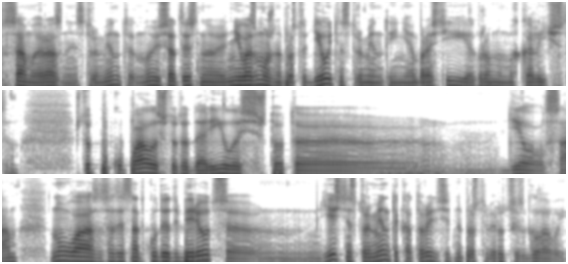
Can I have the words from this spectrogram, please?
самые разные инструменты. Ну и, соответственно, невозможно просто делать инструменты и не обрасти огромным их количеством. Что-то покупалось, что-то дарилось, что-то делал сам. Ну, а, соответственно, откуда это берется? Есть инструменты, которые действительно просто берутся из головы.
